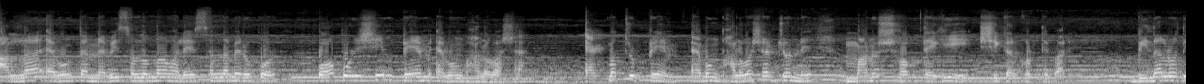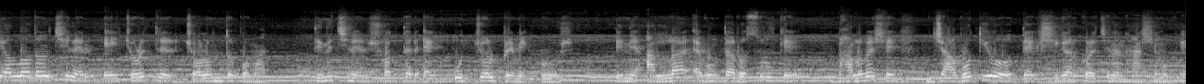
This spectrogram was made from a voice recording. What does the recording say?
আল্লাহ এবং তার নবী সাল্লাহ আলাইসাল্লামের উপর অপরিসীম প্রেম এবং ভালোবাসা। একমাত্র প্রেম এবং ভালোবাসার জন্যে মানুষ সব ত্যাগই স্বীকার করতে পারে। বিলাল রদি আল্লাহ ছিলেন এই চরিত্রের জ্বলন্ত প্রমাণ। তিনি ছিলেন সত্যের এক উজ্জ্বল প্রেমিক পুরুষ। তিনি আল্লাহ এবং তার রসুলকে ভালোবেসে যাবতীয় ত্যাগ স্বীকার করেছিলেন হাসি মুখে।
